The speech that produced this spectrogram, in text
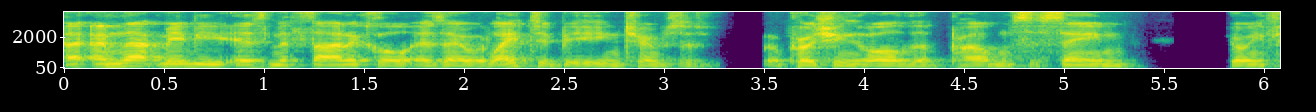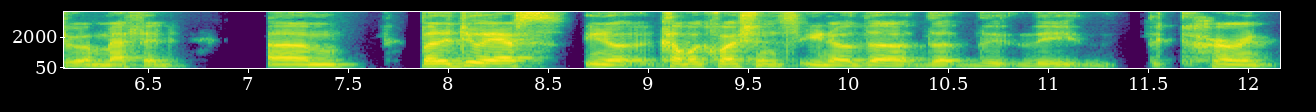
I, am not maybe as methodical as I would like to be in terms of approaching all the problems the same, going through a method. Um, but I do ask, you know, a couple of questions. You know, the the the the, the current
